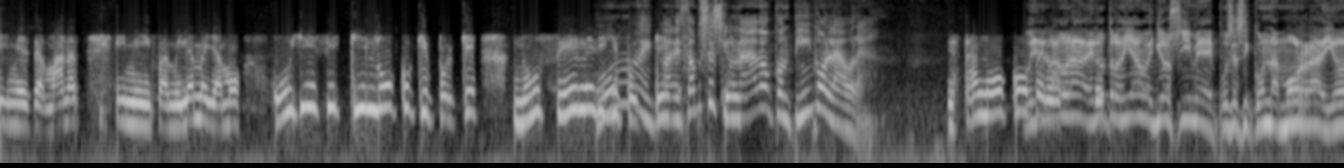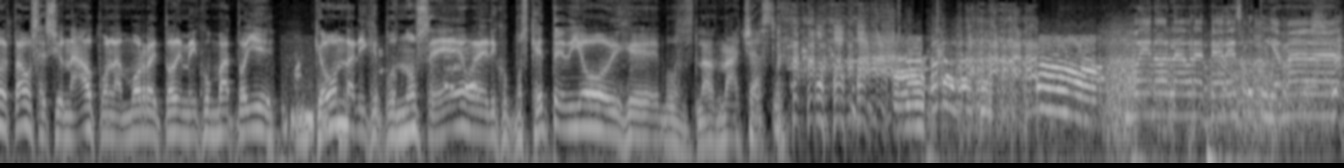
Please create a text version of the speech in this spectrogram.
y mis hermanas y mi familia me llamó. Oye, sí, qué loco, que por qué. No sé, le dije, oh pues. está obsesionado contigo, Laura. Está loco, Oye, pero... Laura, el otro día yo sí me puse así con una morra, yo estaba obsesionado con la morra y todo, y me dijo un vato, oye, ¿qué onda? Le dije, pues no sé, güey. Dijo, pues, ¿qué te dio? Dije, pues, las nachas. bueno, Laura, te agradezco tu llamada.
